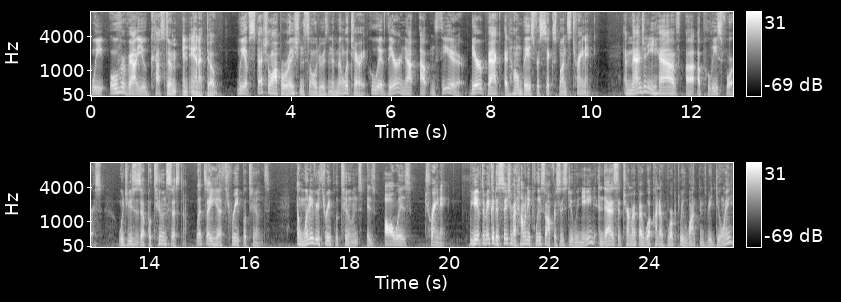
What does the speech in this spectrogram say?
We overvalue custom and anecdote. We have special operations soldiers in the military who, if they're not out in theater, they're back at home base for six months training. Imagine you have a police force which uses a platoon system. Let's say you have three platoons, and one of your three platoons is always training. You have to make a decision about how many police officers do we need, and that is determined by what kind of work do we want them to be doing,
